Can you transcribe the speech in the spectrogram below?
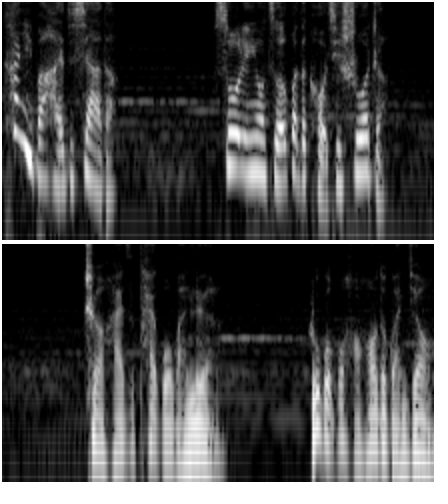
看你把孩子吓的！苏玲用责怪的口气说着：“这孩子太过顽劣了，如果不好好的管教，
